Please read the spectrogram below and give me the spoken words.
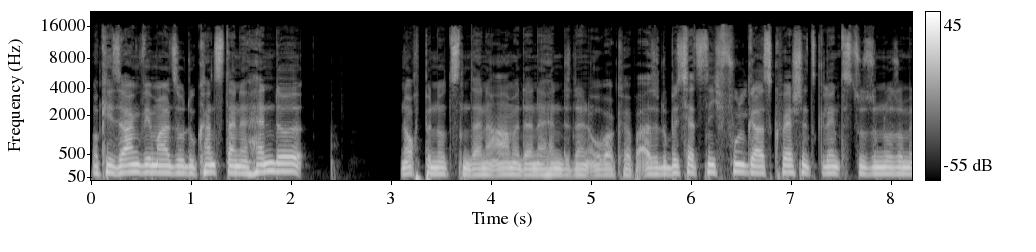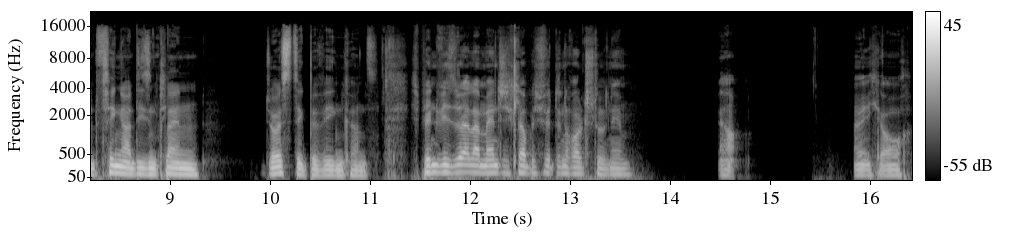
Okay, sagen wir mal so, du kannst deine Hände noch benutzen, deine Arme, deine Hände, dein Oberkörper. Also du bist jetzt nicht Fullgas querschnittsgelähmt, dass du so nur so mit Finger diesen kleinen Joystick bewegen kannst. Ich bin visueller Mensch, ich glaube, ich würde den Rollstuhl nehmen. ja. Ich auch.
